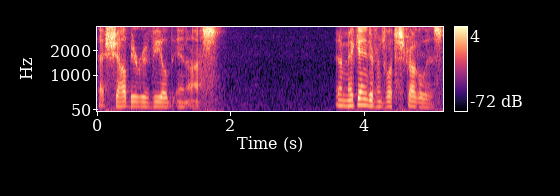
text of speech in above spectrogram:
that shall be revealed in us. It doesn't make any difference what the struggle is.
